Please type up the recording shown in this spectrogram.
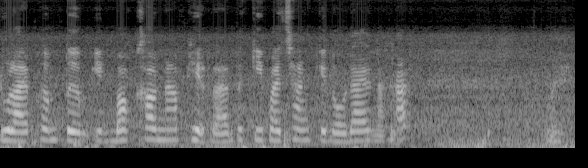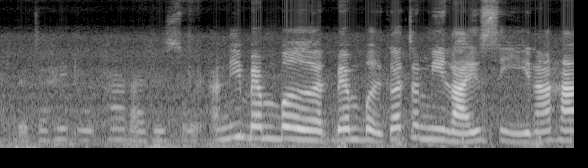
ดูลายเพิ่มเติมอินบ็อกเข้าหน้าเพจร้านตะกี้พาช่างกิโลได้นะคะมาเดี๋ยวจะให้ดูผ้าลายสวยๆอันนี้แบมเบิร์ดแบมเบิร์ดก็จะมีหลายสีนะคะ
